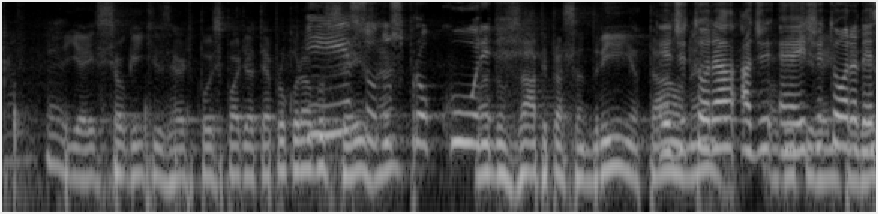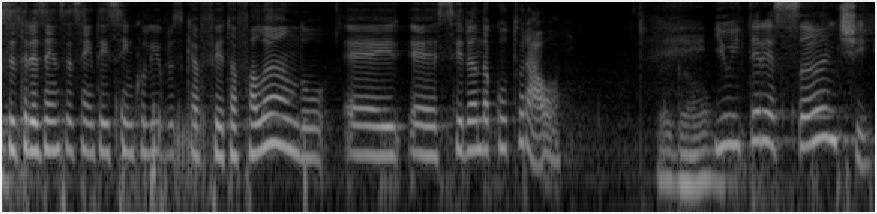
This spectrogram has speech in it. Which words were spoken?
Já... É, e aí, se alguém quiser, depois pode até procurar Isso, vocês, Isso, né? nos procure. Manda um zap para a Sandrinha tal, editora, né? a, é, editora desses 365 livros que a Fê está falando é, é Ciranda Cultural. Legal. E o interessante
